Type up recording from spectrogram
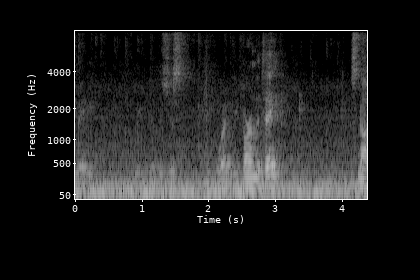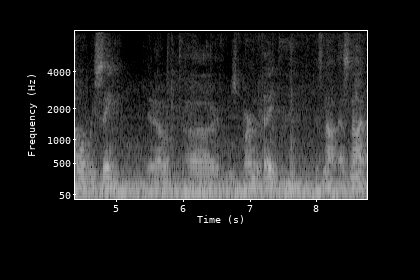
I mean, it was just, when you burn the tape. It's not what we've seen, you know, uh, just burn the tape. It's not, that's not,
